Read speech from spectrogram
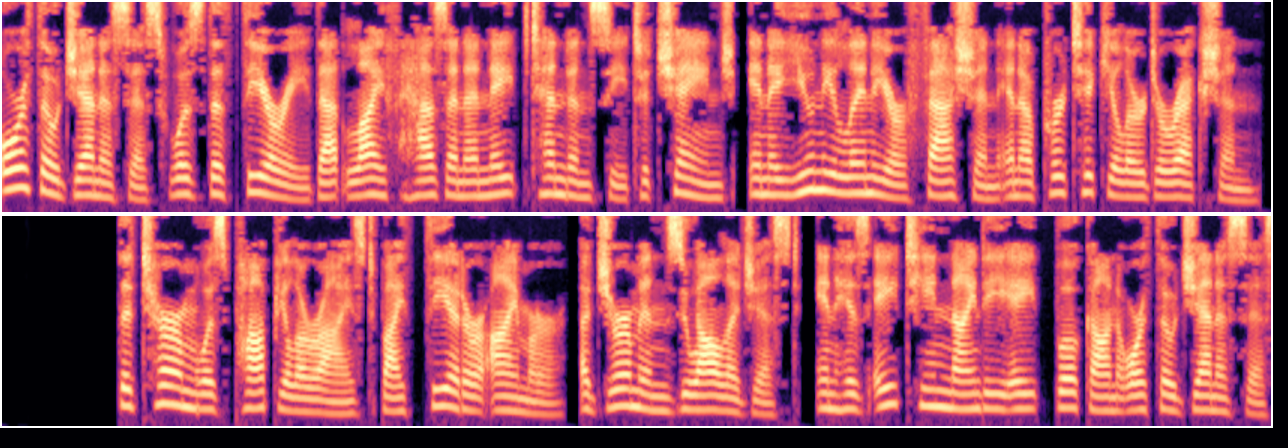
Orthogenesis was the theory that life has an innate tendency to change, in a unilinear fashion in a particular direction. The term was popularized by Theodor Eimer, a German zoologist, in his 1898 book on orthogenesis,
